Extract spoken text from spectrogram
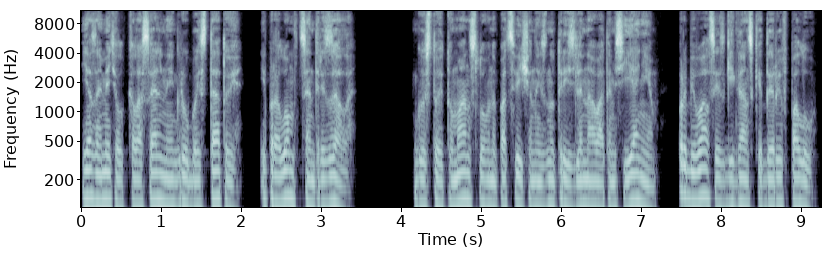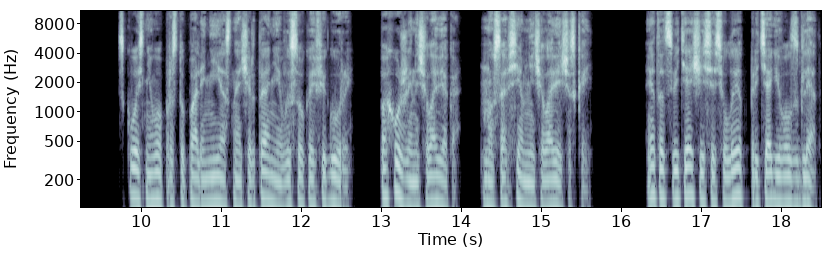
я заметил колоссальные грубые статуи и пролом в центре зала. Густой туман, словно подсвеченный изнутри зеленоватым сиянием, пробивался из гигантской дыры в полу. Сквозь него проступали неясные очертания высокой фигуры, похожей на человека, но совсем не человеческой. Этот светящийся силуэт притягивал взгляд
